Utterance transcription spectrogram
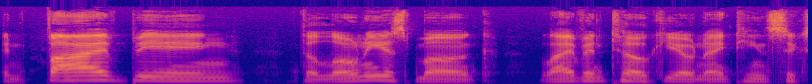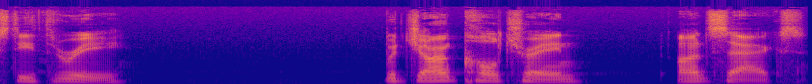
and five being Thelonious Monk, live in Tokyo, 1963, with John Coltrane on sax.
